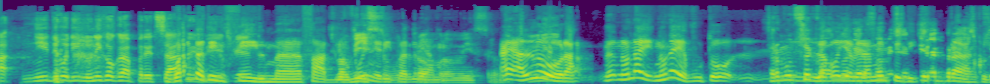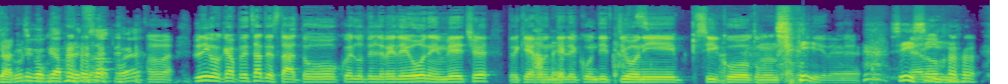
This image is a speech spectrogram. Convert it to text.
Ah, io devo dire, l'unico che ho apprezzato Guardati invece- il film, Fabio, L'ho poi visto, ne riparliamo. visto. Eh, allora, non hai, non hai avuto un la secondo, voglia che veramente di... Branchia, Scusate, l'unico che ha apprezzato è... Vabbè, L'unico che ho apprezzato è stato quello del Re Leone invece, perché ero in Vabbè. delle condizioni psico, come non so come Sì. dire. Sì, ero, sì.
